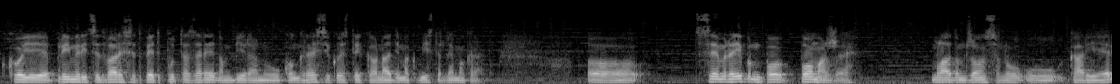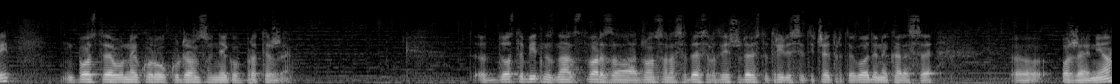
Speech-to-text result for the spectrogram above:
koji je primjerice 25 puta za redom biran u kongresi koji je stekao nadimak Mr. Demokrat. O, Sam Rayburn pomaže mladom Johnsonu u karijeri, postaje u neku ruku Johnson njegov proteže. Dosta bitna stvar za Johnsona se desila 1934. godine kada se oženio.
